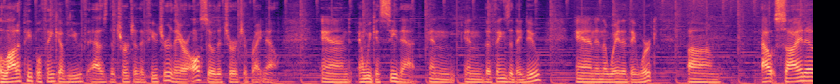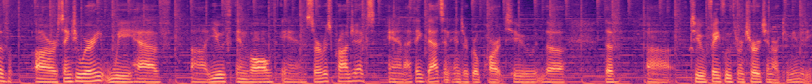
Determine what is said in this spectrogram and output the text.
A lot of people think of youth as the church of the future. They are also the church of right now. And, and we can see that in, in the things that they do and in the way that they work. Um, outside of our sanctuary, we have uh, youth involved in service projects, and I think that's an integral part to the, the uh, to Faith Lutheran Church in our community.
